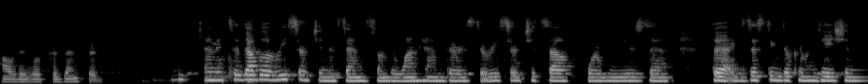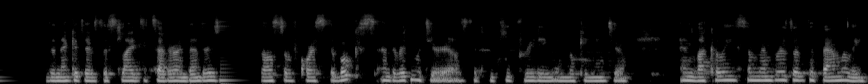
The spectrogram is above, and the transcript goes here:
how they were presented. And it's a double research in a sense. On the one hand, there is the research itself where we use the, the existing documentation, the negatives, the slides, etc. And then there's also, of course, the books and the written materials that we keep reading and looking into. And luckily, some members of the family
